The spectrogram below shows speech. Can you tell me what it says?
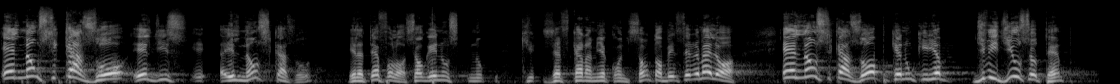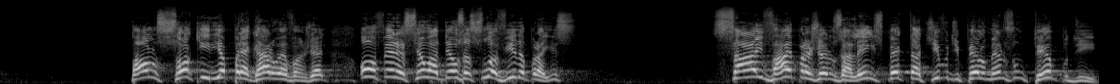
Ele não se casou, ele disse, ele não se casou. Ele até falou: se alguém não, não quiser ficar na minha condição, talvez seja melhor. Ele não se casou porque não queria dividir o seu tempo. Paulo só queria pregar o Evangelho, ofereceu a Deus a sua vida para isso. Sai, vai para Jerusalém, expectativa de pelo menos um tempo de,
